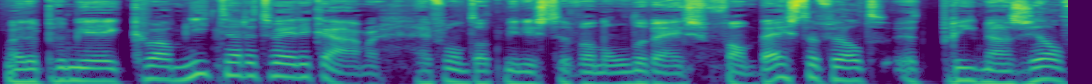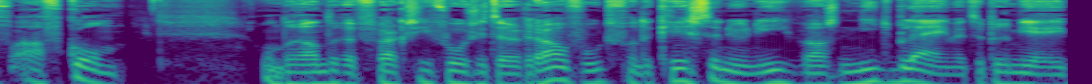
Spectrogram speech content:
Maar de premier kwam niet naar de Tweede Kamer. Hij vond dat minister van Onderwijs Van Bijsterveld het prima zelf af kon. Onder andere fractievoorzitter Rauwvoet van de ChristenUnie was niet blij met de premier.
